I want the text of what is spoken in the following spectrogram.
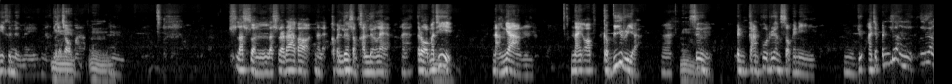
นี่คือหนึ่งในหนังที่แกชอบมากลัสส่วน La Strada ก็นั่นแหละ ก็เป็นเรื่องสำคัญเรื่องแรกนะกระโดดมาที่หนังอย่าง Nights of Cabiria นะซึ่ง เป็นการพูดเรื่องโสเภณีอาจจะเป็นเรื่องเรื่อง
